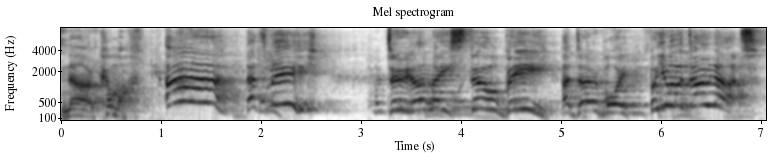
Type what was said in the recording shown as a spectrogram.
No, come on. Ah! That's me! Dude, I may still be a doughboy, but you're the donut!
